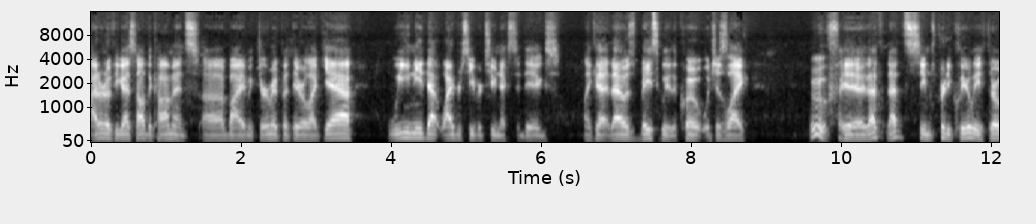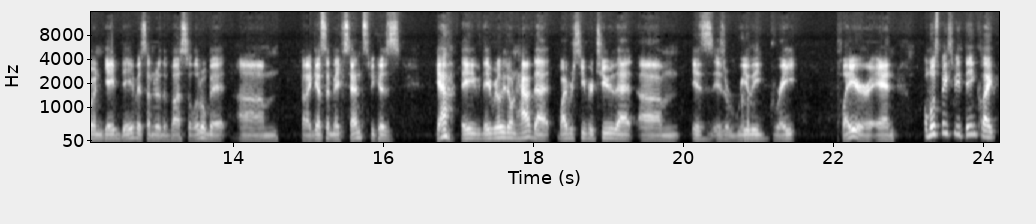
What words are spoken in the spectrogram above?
I don't know if you guys saw the comments uh, by McDermott, but they were like, "Yeah, we need that wide receiver too next to Diggs." Like that. That was basically the quote, which is like, "Oof, yeah, that that seems pretty clearly throwing Gabe Davis under the bus a little bit." Um, but I guess it makes sense because, yeah, they they really don't have that wide receiver two that um, is is a really great player and almost makes me think like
